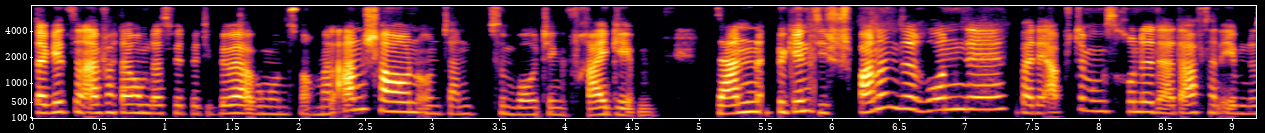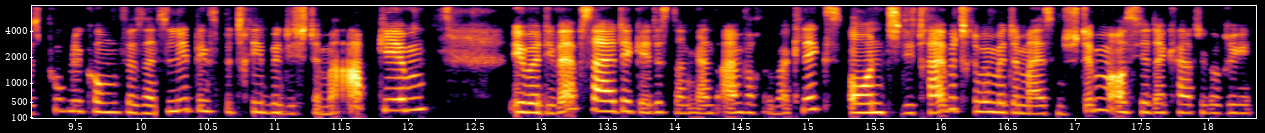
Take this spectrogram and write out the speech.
Da geht es dann einfach darum, dass wir die Bewerbung uns nochmal anschauen und dann zum Voting freigeben. Dann beginnt die spannende Runde. Bei der Abstimmungsrunde, da darf dann eben das Publikum für seine Lieblingsbetriebe die Stimme abgeben. Über die Webseite geht es dann ganz einfach über Klicks und die drei Betriebe mit den meisten Stimmen aus jeder Kategorie,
